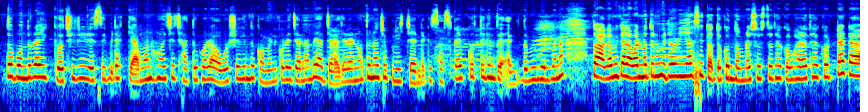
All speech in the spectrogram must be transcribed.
তো বন্ধুরা, এই কচুরি রেসিপিটা কেমন হয়েছে ছাতু ভরা অবশ্যই কিন্তু কমেন্ট করে জানাবে। আর যারা যারা নতুন আছো প্লিজ চ্যানেলটাকে সাবস্ক্রাইব করতে কিন্তু একদমই ভুলবে না। তো আগামীকাল আবার নতুন ভিডিও নিয়ে আসি। ততক্ষণ তোমরা সুস্থ থাকো, ভালো থাকো, টাটা!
